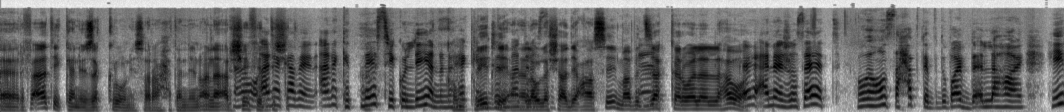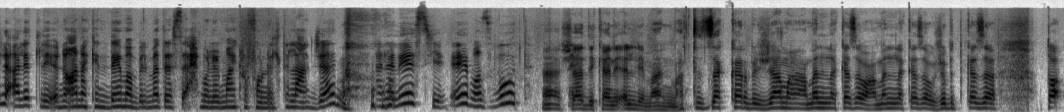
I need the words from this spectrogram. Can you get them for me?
آه، رفقاتي كانوا يذكروني صراحة لأنه أنا ارشيفي أنا كمان. أنا كنت ناسي كليا إنه هيك completely أنا لولا بالمدرسة. شادي عاصي ما بتذكر ولا الهوا. إيه أنا جوزات هو هون صاحبتي بدبي بدي أقول لها هاي. هي اللي قالت لي إنه أنا كنت دائما بالمدرسة أحمل الميكروفون قلت لها عن جد؟ أنا ناسية. إيه مزبوط. شادي كان يقول لي ما بتتذكر بالجامعة عملنا كذا وعملنا كذا وجبت كذا. طق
